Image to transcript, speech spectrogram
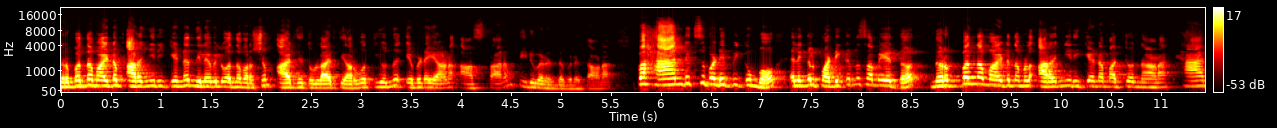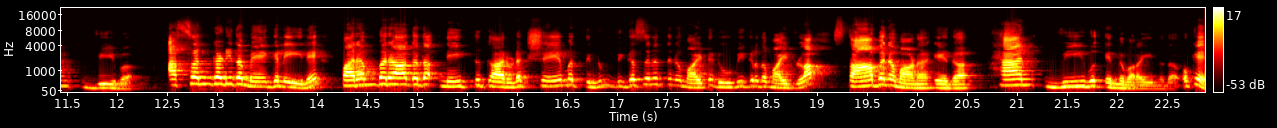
നിർബന്ധമായിട്ടും അറിഞ്ഞിരിക്കേണ്ട നിലവിൽ വന്ന വർഷം ആയിരത്തി തൊള്ളായിരത്തി അറുപത്തി ഒന്ന് എവിടെയാണ് ആസ്ഥാനം തിരുവനന്തപുരത്താണ്. അപ്പൊ ഹാൻഡിക്സ് പഠിപ്പിക്കുമ്പോൾ അല്ലെങ്കിൽ പഠിക്കുന്ന സമയത്ത് നിർബന്ധമായിട്ട് നമ്മൾ അറിഞ്ഞിരിക്കേണ്ട മറ്റൊന്നാണ് ഹാൻഡ് വീവ് അസംഘടിത മേഖലയിലെ പരമ്പരാഗത നെയ്ത്തുകാരുടെ ക്ഷേമത്തിനും വികസനത്തിനുമായിട്ട് രൂപീകൃതമായിട്ടുള്ള സ്ഥാപനമാണ് ഏത്? ഹാൻഡ് വീവ് എന്ന് പറയുന്നത്. ഓക്കെ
